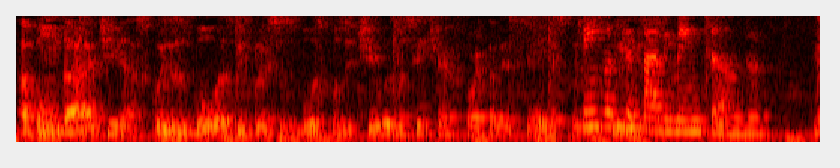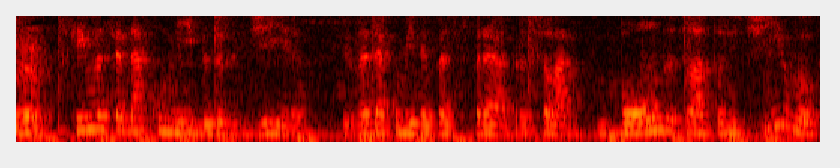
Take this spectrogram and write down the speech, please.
a bondade, as coisas boas, as influências boas, positivas, ou se a gente vai fortalecer aí as coisas Quem você está alimentando? Né? Quem você dá comida todo dia? Se vai dar comida para o seu lado bom, para o seu lado positivo, ou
